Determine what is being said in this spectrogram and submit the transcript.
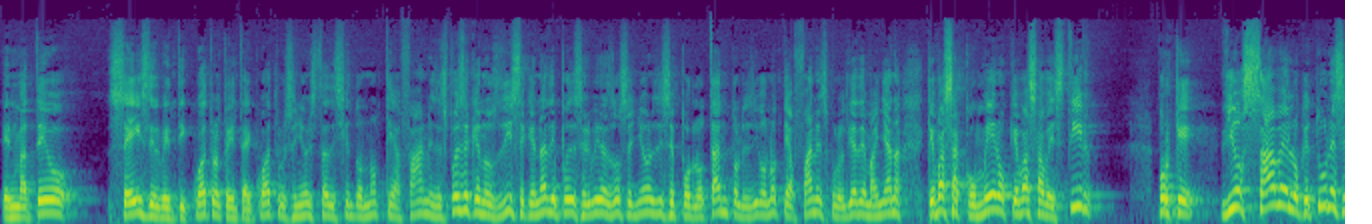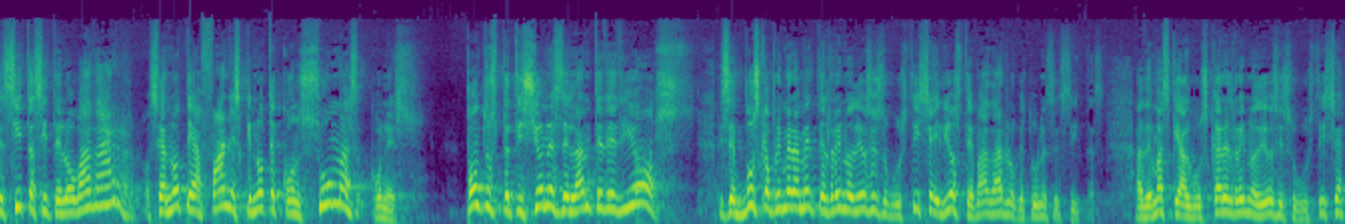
En Mateo 6 del 24 al 34 el Señor está diciendo no te afanes. Después de que nos dice que nadie puede servir a dos señores, dice por lo tanto les digo no te afanes por el día de mañana que vas a comer o que vas a vestir. Porque Dios sabe lo que tú necesitas y te lo va a dar. O sea, no te afanes, que no te consumas con eso. Pon tus peticiones delante de Dios. Dice, busca primeramente el reino de Dios y su justicia y Dios te va a dar lo que tú necesitas. Además que al buscar el reino de Dios y su justicia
